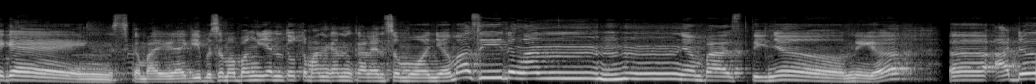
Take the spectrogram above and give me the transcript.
Oke gengs, kembali lagi bersama Bang Ian untuk temankan kalian semuanya masih dengan hmm, yang pastinya nih ya eh, ada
